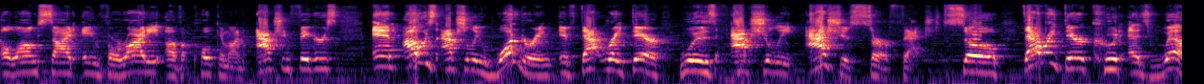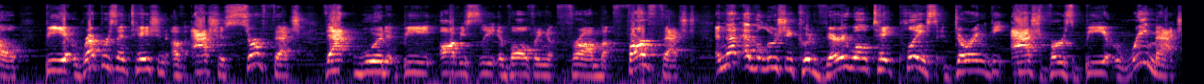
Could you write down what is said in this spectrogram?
alongside a variety of Pokemon action figures, and I was actually wondering if that right there was actually Ash's Sirfetch'd. So that right there could as well be representation of Ash's Sirfetch'd that would be obviously evolving from Farfetch'd, and that evolution could very well take place during the Ash vs. Bea rematch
